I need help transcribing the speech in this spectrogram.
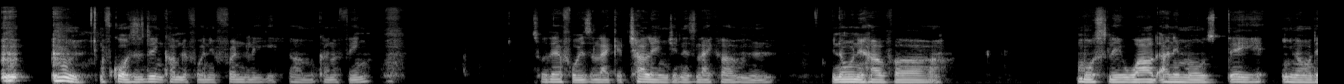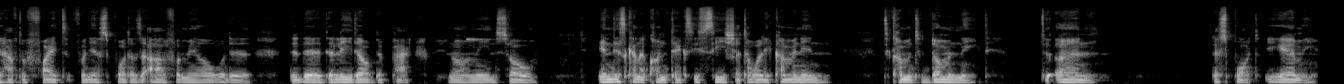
of course, it didn't come there for any friendly um kind of thing. So therefore, it's like a challenge, and it's like um, you know, when you have uh, mostly wild animals, they you know they have to fight for their spot as the alpha male or the the the, the leader of the pack. You know what I mean? So in this kind of context, you see Shatta Wale coming in to come in to dominate, to earn the spot. You hear me?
